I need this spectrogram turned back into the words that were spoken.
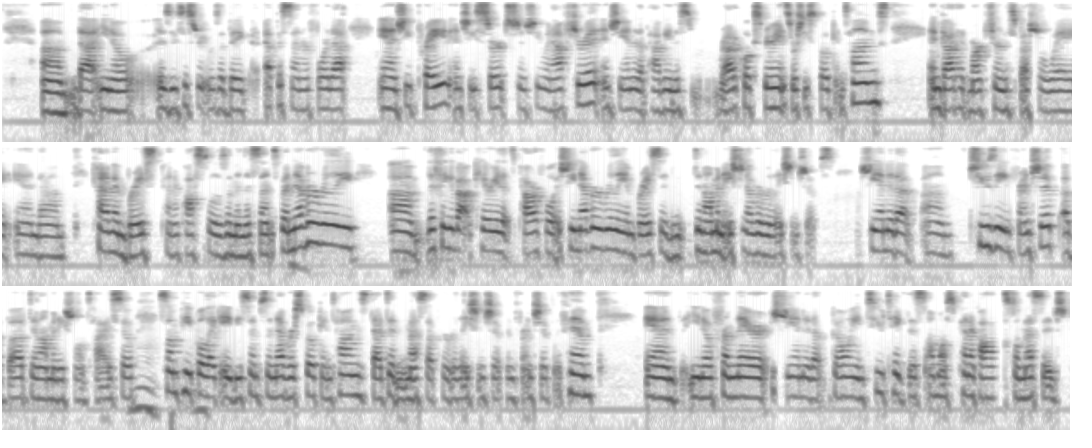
um, that you know Azusa Street was a big epicenter for that and she prayed and she searched and she went after it and she ended up having this radical experience where she spoke in tongues and God had marked her in a special way and um, kind of embraced Pentecostalism in the sense, but never really. Um, the thing about Carrie that's powerful is she never really embraced a denomination over relationships. She ended up um, choosing friendship above denominational ties. So mm. some people like A.B. Simpson never spoke in tongues. That didn't mess up her relationship and friendship with him. And, you know, from there, she ended up going to take this almost Pentecostal message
